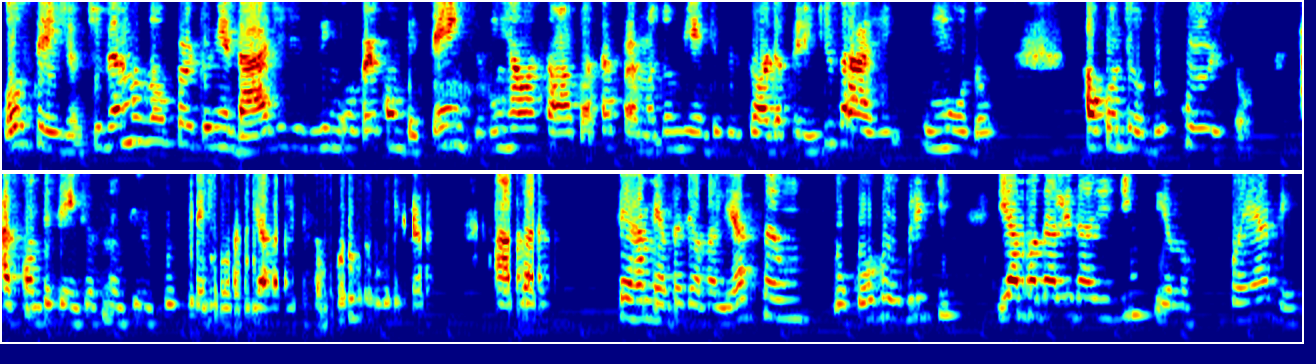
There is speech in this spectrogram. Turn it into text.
Ou seja, tivemos a oportunidade de desenvolver competências em relação à plataforma do ambiente virtual de aprendizagem, o Moodle, ao conteúdo do curso, as competências no ensino superior e avaliação por rúbricas, a ferramenta de avaliação, o Corrubric e a modalidade de ensino, o EAD.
